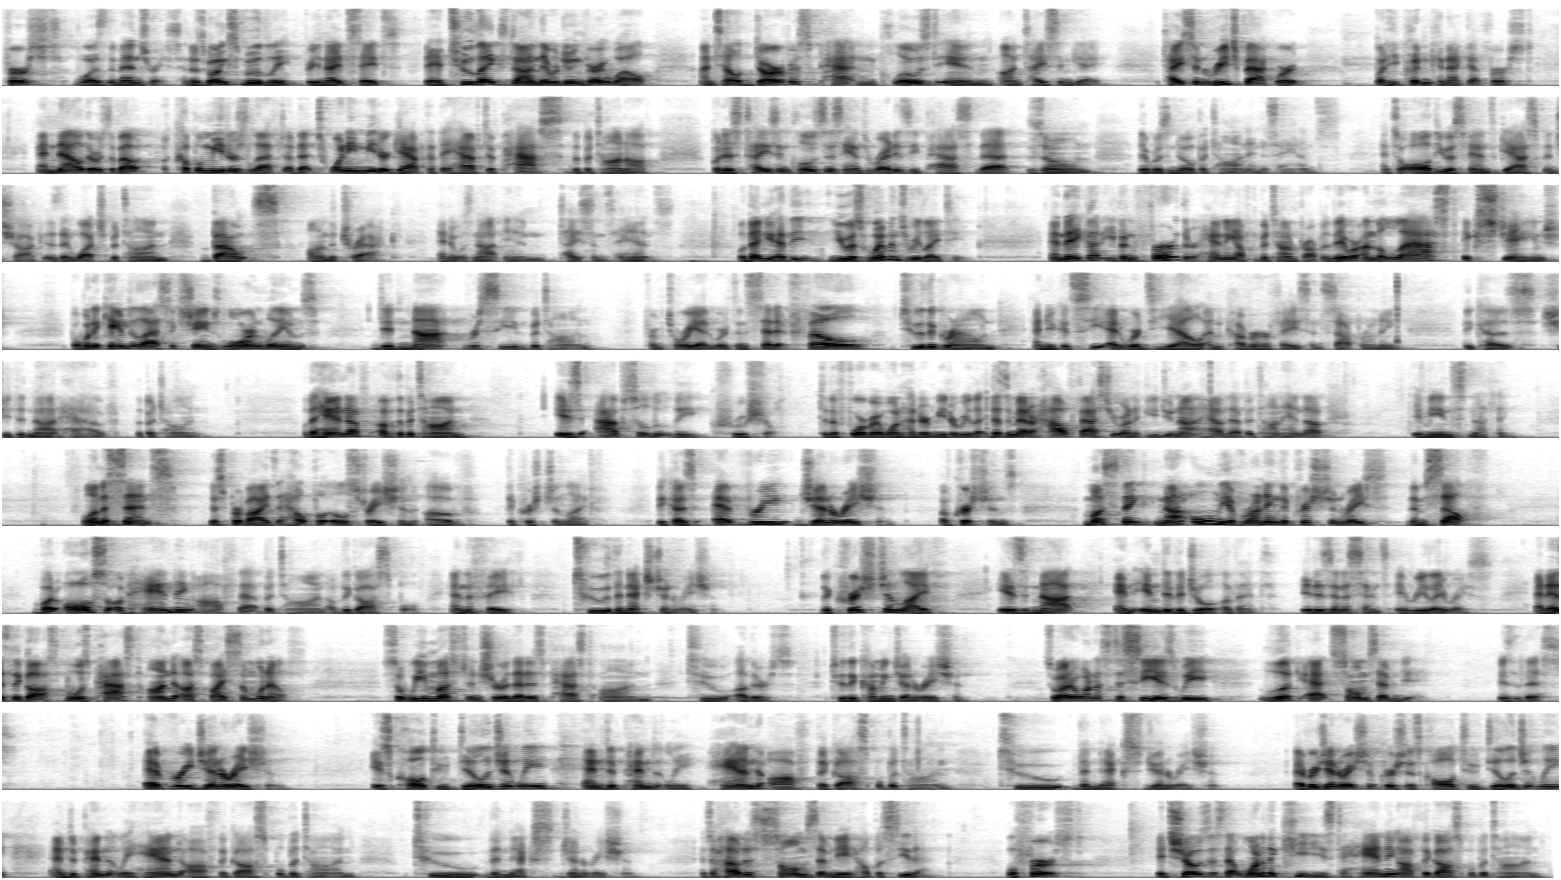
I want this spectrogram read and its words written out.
first was the men's race, and it was going smoothly for the United States. They had two legs done, they were doing very well until Darvis Patton closed in on Tyson Gay. Tyson reached backward, but he couldn't connect at first. And now there was about a couple meters left of that 20 meter gap that they have to pass the baton off. But as Tyson closed his hands right as he passed that zone, there was no baton in his hands. And so all the U.S. fans gasped in shock as they watched baton bounce on the track, and it was not in Tyson's hands. Well, then you had the U.S. women's relay team, and they got even further handing off the baton properly. They were on the last exchange, but when it came to the last exchange, Lauren Williams did not receive the baton from Torri Edwards. Instead, it fell to the ground, and you could see Edwards yell and cover her face and stop running because she did not have the baton. Well, the handoff of the baton is absolutely crucial to the 4 by 100 meter relay. It doesn't matter how fast you run. If you do not have that baton handoff, it means nothing. Well, in a sense, this provides a helpful illustration of the Christian life because every generation of Christians must think not only of running the Christian race themselves, but also of handing off that baton of the gospel and the faith to the next generation. The Christian life is not an individual event. It is, in a sense, a relay race. And as the gospel was passed on to us by someone else, so we must ensure that it is passed on to others, to the coming generation. So, what I want us to see as we look at Psalm 78 is this every generation is called to diligently and dependently hand off the gospel baton to the next generation. Every generation of Christians is called to diligently and dependently hand off the gospel baton to the next generation. And so, how does Psalm 78 help us see that? Well, first, it shows us that one of the keys to handing off the gospel baton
